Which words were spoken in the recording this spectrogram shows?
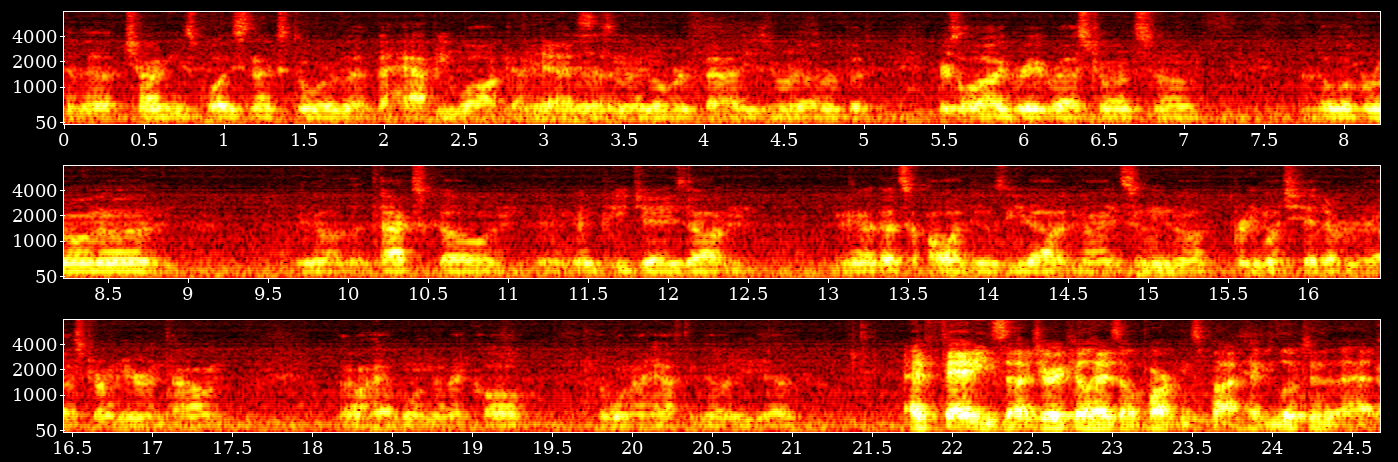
to the Chinese place next door, the, the Happy Wok, I think Yeah, it is, and I go over to Fatty's or whatever. But there's a lot of great restaurants, um, the Villa Verona and you know the Taxco and, and, and PJ's out, and you know that's all I do is eat out at night. So you Mhm. know I've pretty much hit every restaurant here in town. I don't have one that I call the one I have to go to yet. At Fatty's, uh, Jerry Kill had his own parking spot. Have you looked into that?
